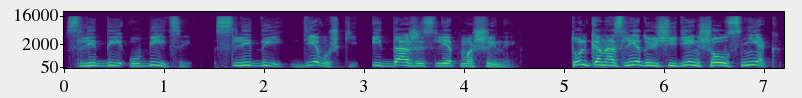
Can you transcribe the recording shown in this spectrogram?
следы убийцы, следы девушки и даже след машины. Только на следующий день шел снег,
